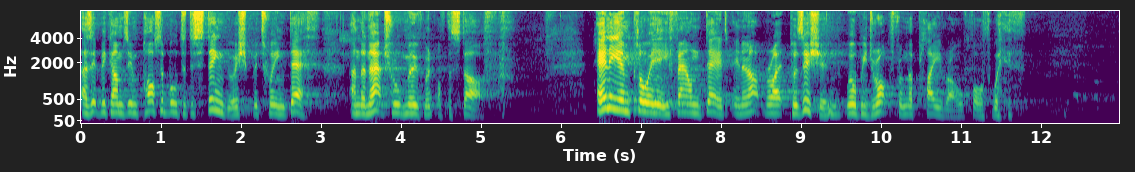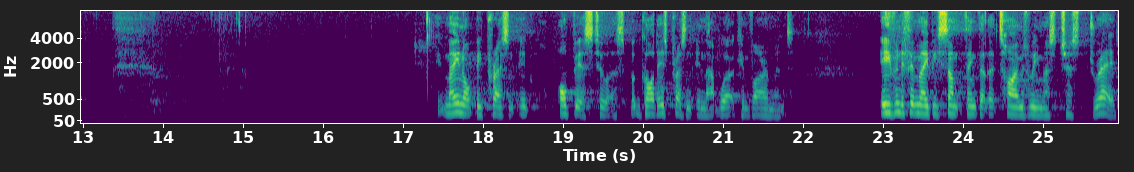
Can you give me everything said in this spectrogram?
as it becomes impossible to distinguish between death and the natural movement of the staff. Any employee found dead in an upright position will be dropped from the payroll forthwith. It may not be present, obvious to us, but God is present in that work environment, even if it may be something that at times we must just dread.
